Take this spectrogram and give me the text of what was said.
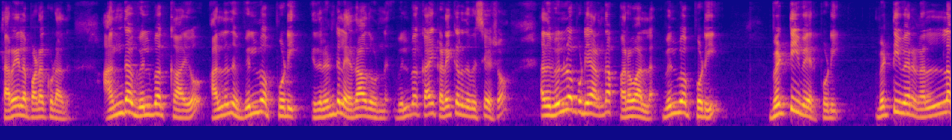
தரையில் படக்கூடாது. அந்த வில்வக்காயோ அல்லது வில்வ பொடி இது ரெண்டில் ஏதாவது ஒன்று வில்வக்காய் கிடைக்கிறது விசேஷம் அது வில்வ பொடியாக இருந்தால் பரவாயில்ல. வில்வ பொடி வெட்டி வேர் பொடி வெட்டி வேரை நல்லா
